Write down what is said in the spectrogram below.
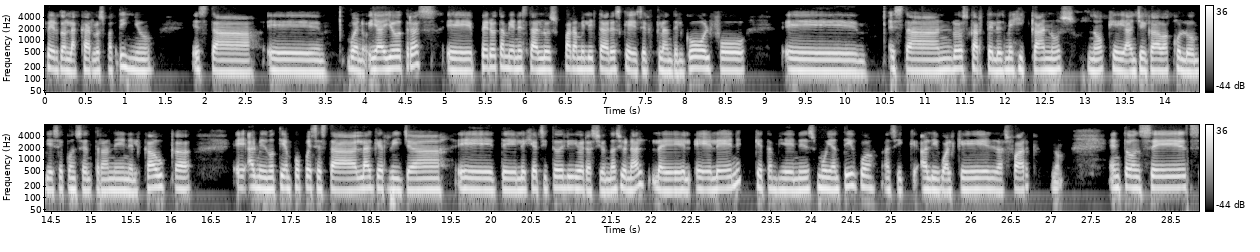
perdón, la Carlos Patiño, está eh, bueno, y hay otras, eh, pero también están los paramilitares, que es el Clan del Golfo, eh, están los carteles mexicanos, ¿no? Que han llegado a Colombia y se concentran en el Cauca. Eh, al mismo tiempo, pues está la guerrilla del Ejército de Liberación Nacional, la ELN, que también es muy antigua, así que al igual que las FARC, ¿no? Entonces,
